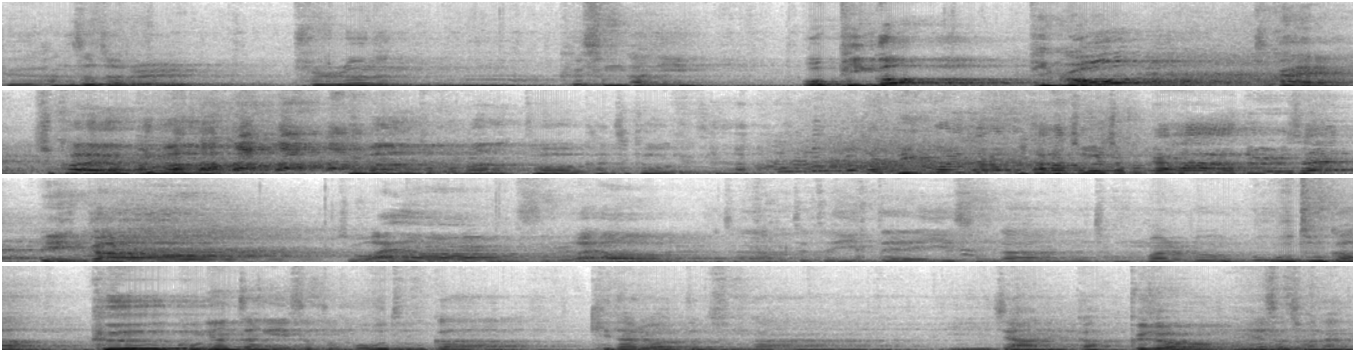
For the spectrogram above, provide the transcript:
그 한 소절을 부르는 그 순간이 뭐 빙고? 빙고? 축하해. 축하해요. 그만 그만 조금만 더 간직하고 계세요. 자, 빙고인 사람 다 같이 외쳐볼까요? 하나, 둘, 셋. 빙고. 좋아요. 좋아요. 저는 어쨌든 이때 이 순간은 정말로 모두가 그 공연장에 있었던 모두가 기다려왔던 순간이지 않을까. 그죠. 그래서 저는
